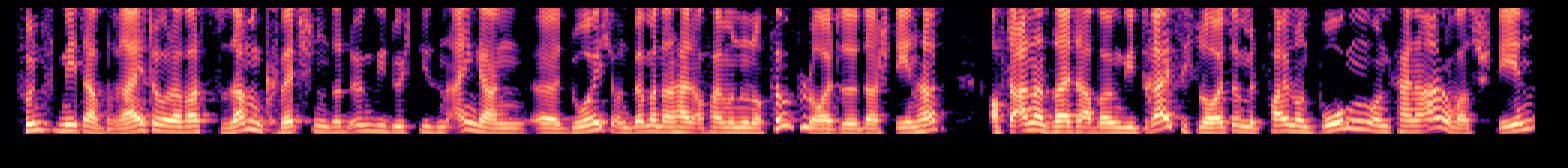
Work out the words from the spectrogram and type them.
fünf Meter Breite oder was zusammenquetschen und dann irgendwie durch diesen Eingang äh, durch. Und wenn man dann halt auf einmal nur noch fünf Leute da stehen hat, auf der anderen Seite aber irgendwie 30 Leute mit Pfeil und Bogen und keine Ahnung was stehen,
